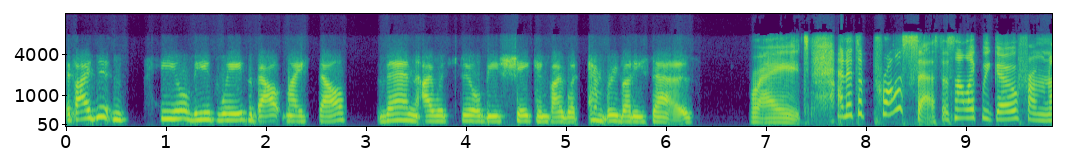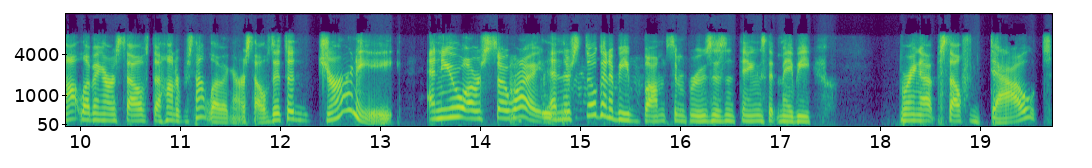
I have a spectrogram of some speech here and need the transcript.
if I didn't feel these ways about myself, then I would still be shaken by what everybody says. Right. And it's a process. It's not like we go from not loving ourselves to 100% loving ourselves. It's a journey. And you are so right. And there's still going to be bumps and bruises and things that maybe bring up self doubt.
